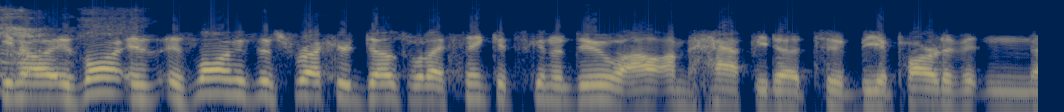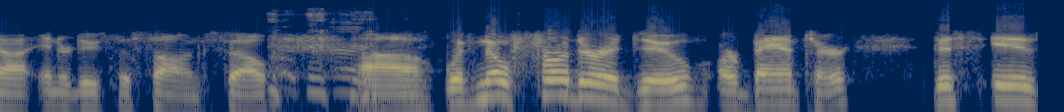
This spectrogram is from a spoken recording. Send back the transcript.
you know, as long as as long as this record does what I think it's going to do, I'll, I'm happy to to be a part of it and uh, introduce the song. So, uh, with no further ado or banter, this is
